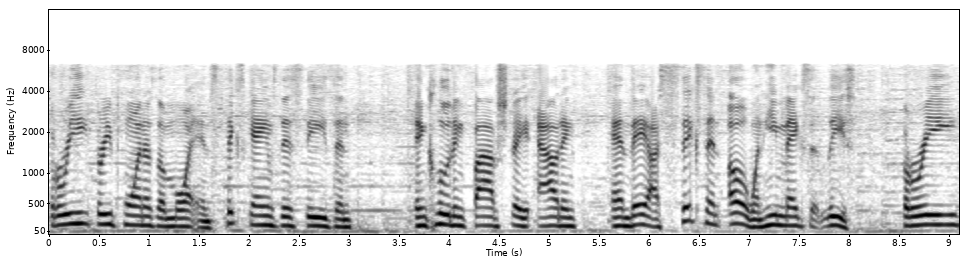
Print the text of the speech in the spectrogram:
three three pointers or more in six games this season, including five straight outings. And they are 6 and 0 when he makes at least three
